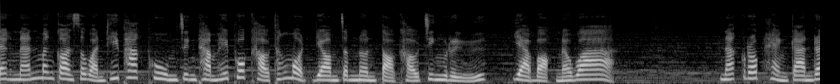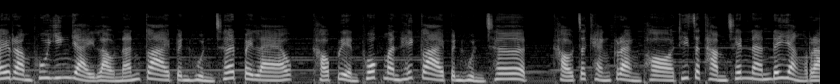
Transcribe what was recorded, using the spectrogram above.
ดังนั้นมังกรสวรรค์ที่ภาคภูมิจึงทำให้พวกเขาทั้งหมดยอมจำนนต่อเขาจริงหรือ อย่าบอกนะว่า นักรบแห่งการไร้รำผู้ยิ่งใหญ่เหล่านั้นกลายเป็นหุ่นเชิดไปแล้ว เขาเปลี่ยนพวกมันให้กลายเป็นหุ่นเชิด เขาจะแข็งแกร่งพอที่จะทำเช่นนั้นได้อย่างไร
